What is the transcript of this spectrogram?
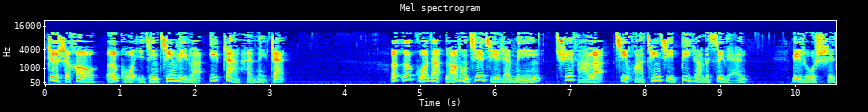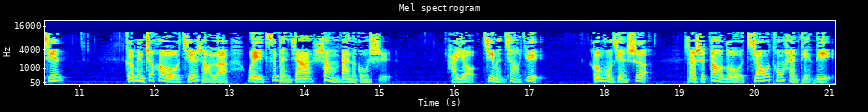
这个时候，俄国已经经历了一战和内战。而俄国的劳动阶级人民缺乏了计划经济必要的资源，例如时间。革命之后，减少了为资本家上班的工时，还有基本教育、公共建设，像是道路、交通和电力。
